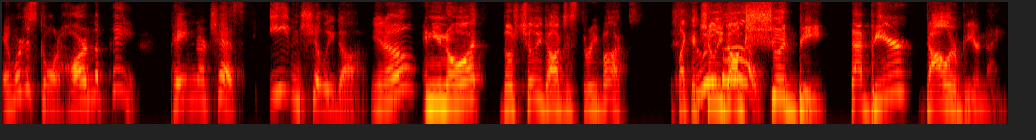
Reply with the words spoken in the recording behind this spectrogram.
And we're just going hard in the paint. Painting our chests, eating chili dog. You know, And you know what? Those chili dogs is three bucks. Like a chili dog should be. That beer, dollar beer night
